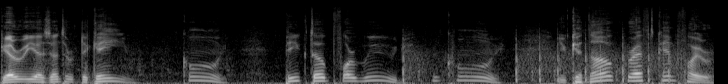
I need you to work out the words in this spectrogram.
Garry has entered the game. Coin. Picked up for wood. Coin. You can now craft campfire.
